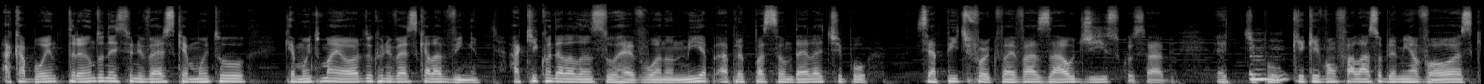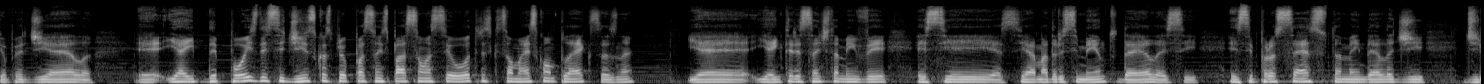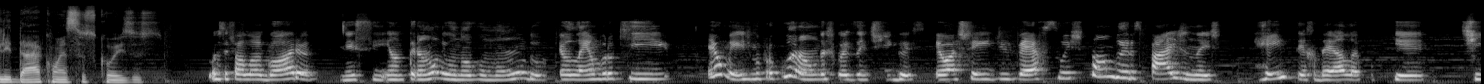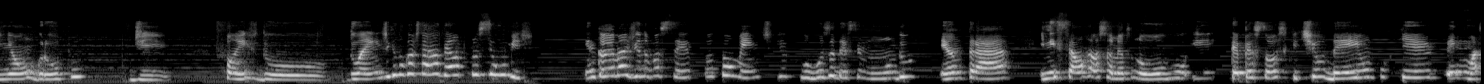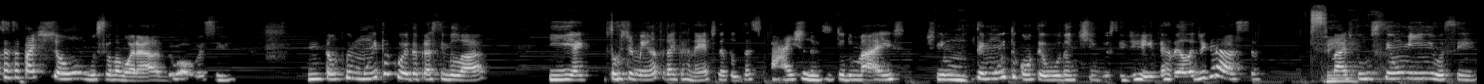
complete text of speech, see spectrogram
acabou entrando nesse universo que é muito que é muito maior do que o universo que ela vinha. Aqui, quando ela lança o Have One On Me, a, a preocupação dela é tipo se a Pitchfork vai vazar o disco, sabe? É tipo, uhum. o que, que vão falar sobre a minha voz, que eu perdi ela. É, e aí, depois desse disco, as preocupações passam a ser outras que são mais complexas, né? E é, e é interessante também ver esse, esse amadurecimento dela, esse, esse processo também dela de, de lidar com essas coisas. Você falou agora, nesse entrando em um novo mundo, eu lembro que eu mesmo, procurando as coisas antigas, eu achei diversos tumblers, páginas hater dela, porque tinha um grupo de fãs do, do Andy que não gostavam dela por ciúmes. Então imagina você totalmente reclusa desse mundo, entrar, iniciar um relacionamento novo e ter pessoas que te odeiam porque tem uma certa paixão no seu namorado ou algo assim. Então foi muita coisa para assimilar. E o surgimento da internet, né? Todas as páginas e tudo mais. Tem, tem muito conteúdo antigo, assim, de hater dela de graça. Sim. Mas por um ciúminho, assim.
